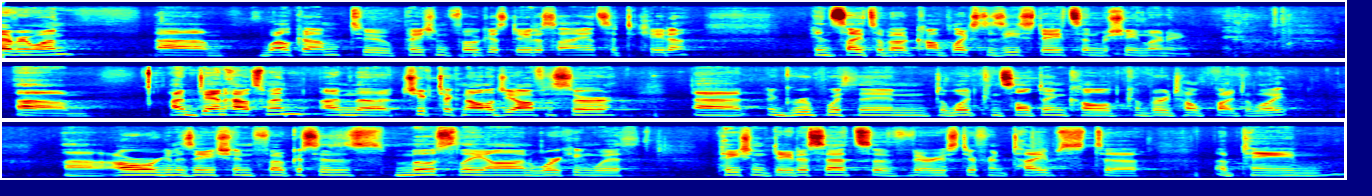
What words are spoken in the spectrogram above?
everyone. Um, welcome to Patient-Focused Data Science at Takeda, Insights about Complex Disease States and Machine Learning. Um, I'm Dan Housman. I'm the Chief Technology Officer at a group within Deloitte Consulting called Converge Health by Deloitte. Uh, our organization focuses mostly on working with patient data sets of various different types to obtain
